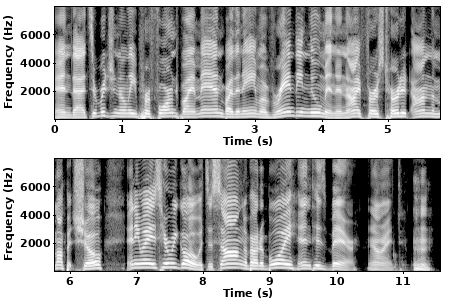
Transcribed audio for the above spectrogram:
and uh, it's originally performed by a man by the name of Randy Newman, and I first heard it on The Muppet Show. Anyways, here we go. It's a song about a boy and his bear. All right.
